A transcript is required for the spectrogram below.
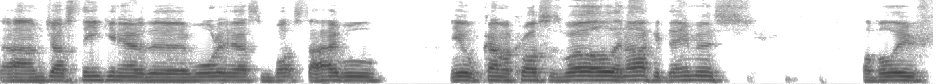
um, Just Thinking out of the Waterhouse and Bott Stable. He'll come across as well. And Archidemus, I believe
